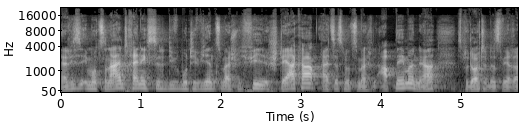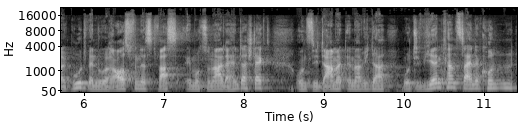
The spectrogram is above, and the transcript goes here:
Ja, diese emotionalen Trainingsziele, die motivieren zum Beispiel viel stärker, als es nur zum Beispiel abnehmen. Ja, das bedeutet, es wäre gut, wenn du herausfindest, was emotional dahinter steckt und sie damit immer wieder motivieren kannst, deine Kunden,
